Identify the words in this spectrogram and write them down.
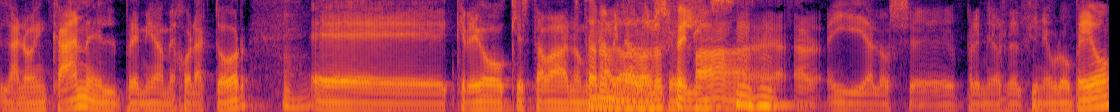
ganó en Cannes el premio a Mejor Actor. Eh, creo que estaba nominado, a los, EFA y a los premios del cine europeo.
